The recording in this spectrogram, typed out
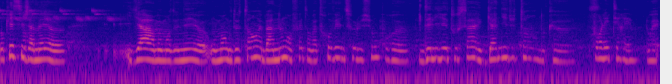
ok, si jamais euh, il y a à un moment donné, on manque de temps, et ben nous, en fait, on va trouver une solution pour délier tout ça et gagner du temps. Donc, pour l'étirer. Ouais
